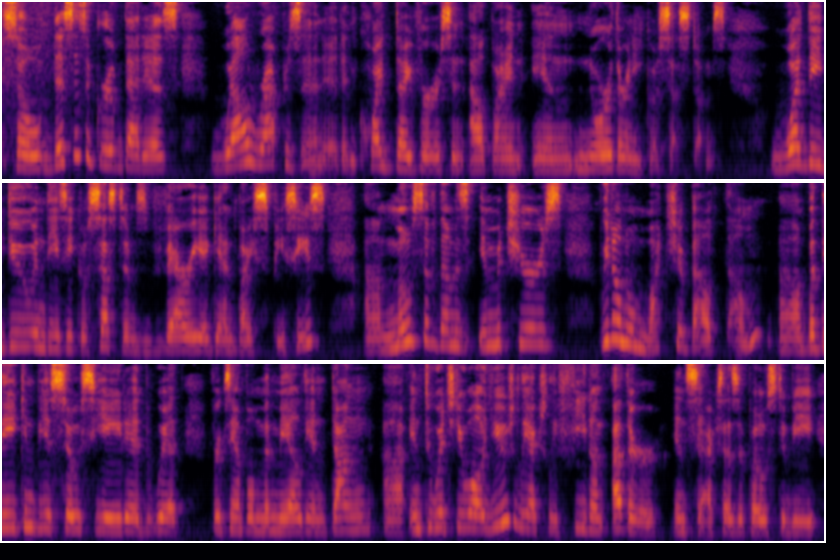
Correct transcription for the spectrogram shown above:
So, this is a group that is well represented and quite diverse in alpine and northern ecosystems. What they do in these ecosystems vary again by species. Um, most of them is immatures. We don't know much about them, uh, but they can be associated with for example, mammalian dung, uh, into which they will usually actually feed on other insects as opposed to be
